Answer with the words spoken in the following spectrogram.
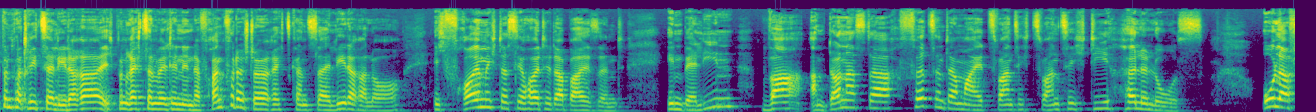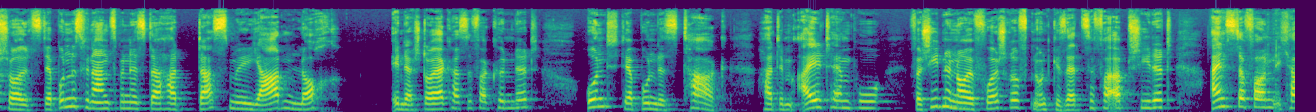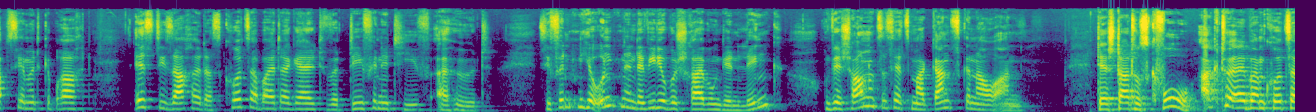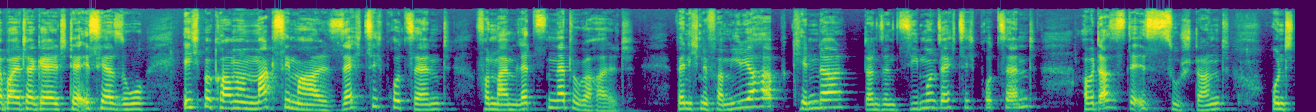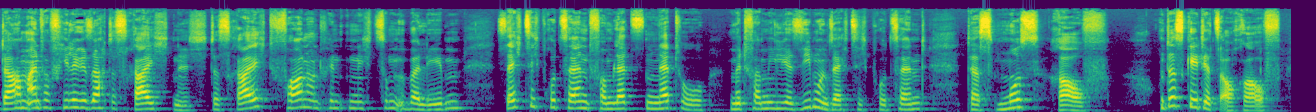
Ich bin Patricia Lederer, ich bin Rechtsanwältin in der Frankfurter Steuerrechtskanzlei Lederer Law. Ich freue mich, dass Sie heute dabei sind. In Berlin war am Donnerstag, 14. Mai 2020, die Hölle los. Olaf Scholz, der Bundesfinanzminister, hat das Milliardenloch in der Steuerkasse verkündet und der Bundestag hat im Eiltempo verschiedene neue Vorschriften und Gesetze verabschiedet. Eins davon, ich habe es hier mitgebracht, ist die Sache, das Kurzarbeitergeld wird definitiv erhöht. Sie finden hier unten in der Videobeschreibung den Link und wir schauen uns das jetzt mal ganz genau an. Der Status quo aktuell beim Kurzarbeitergeld, der ist ja so, ich bekomme maximal 60 Prozent von meinem letzten Nettogehalt. Wenn ich eine Familie habe, Kinder, dann sind es 67 Prozent. Aber das ist der Ist-Zustand. Und da haben einfach viele gesagt, das reicht nicht. Das reicht vorne und hinten nicht zum Überleben. 60 Prozent vom letzten Netto mit Familie 67 Prozent, das muss rauf. Und das geht jetzt auch rauf.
